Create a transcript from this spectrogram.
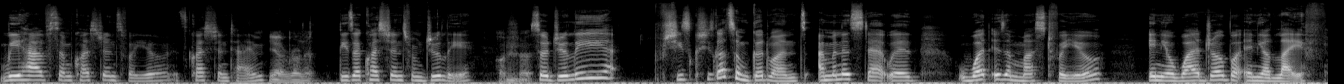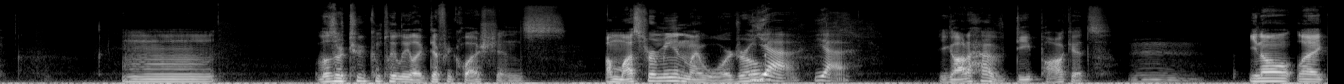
we have some questions for you it's question time yeah, run it. these are questions from julie Oh shit. so julie she's she's got some good ones i'm gonna start with what is a must for you in your wardrobe or in your life Mm, those are two completely like different questions. A must for me in my wardrobe. yeah yeah You gotta have deep pockets. Mm. You know, like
